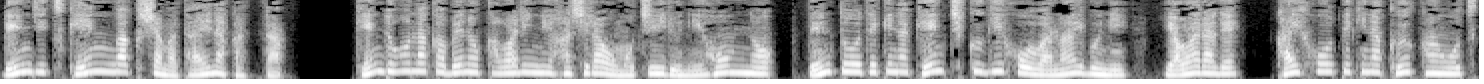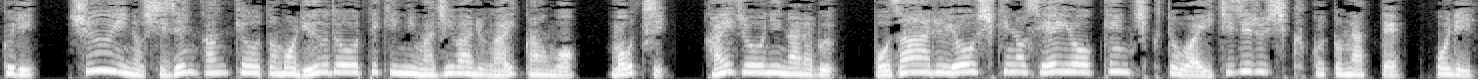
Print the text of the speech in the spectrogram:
連日見学者が絶えなかった。剣道な壁の代わりに柱を用いる日本の伝統的な建築技法は内部に柔らで開放的な空間を作り、周囲の自然環境とも流動的に交わる外観を持ち、会場に並ぶボザール様式の西洋建築とは著しく異なっており、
